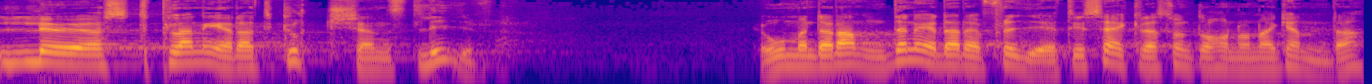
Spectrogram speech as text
löst planerat gudstjänstliv. Jo, men där anden är, där är frihet. Det är säkrast att inte ha någon agenda.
